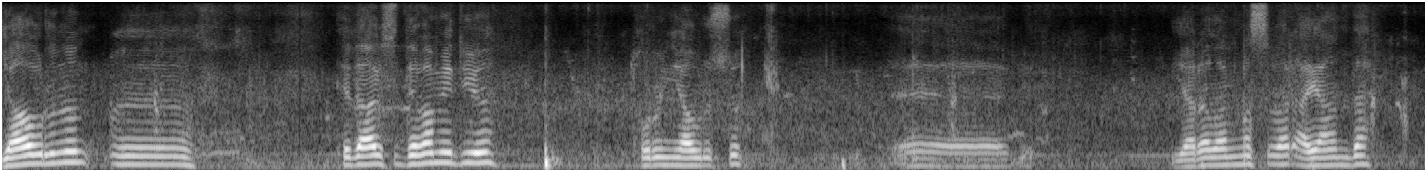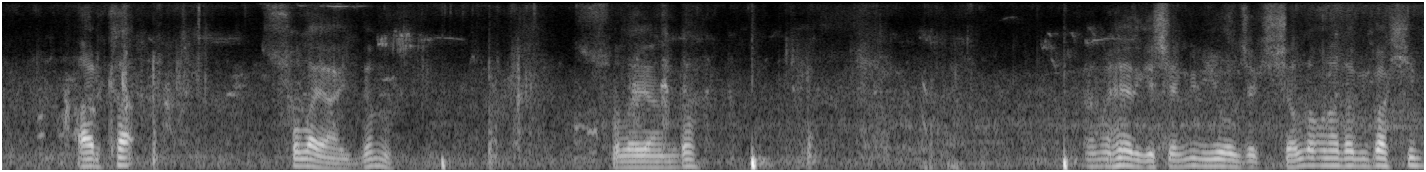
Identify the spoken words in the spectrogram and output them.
Yavrunun e, tedavisi devam ediyor. Torun yavrusu. E, yaralanması var ayağında. Arka sol ayağı değil mi? Sol ayağında. Ama her geçen gün iyi olacak inşallah. Ona da bir bakayım.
